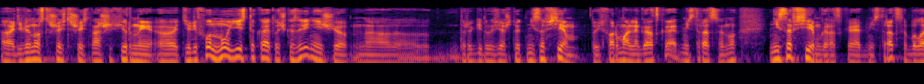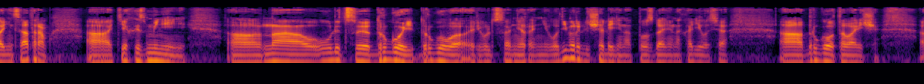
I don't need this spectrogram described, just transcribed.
96 6 наш эфирный э, телефон. Но есть такая точка зрения еще, э, дорогие друзья, что это не совсем, то есть формально городская администрация, но не совсем городская администрация была инициатором э, тех изменений. Э, на улице другой, другого революционера, не Владимира Ильича Ленина, то здание находилось, а, другого товарища, э,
